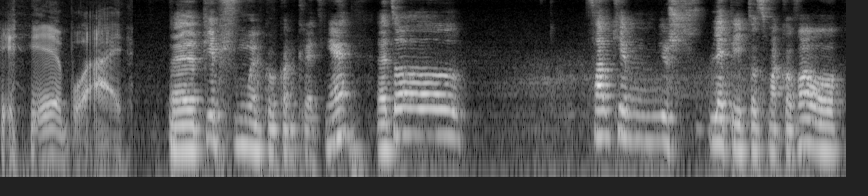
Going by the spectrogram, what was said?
e, pieprz młynką konkretnie, e, to całkiem już lepiej to smakowało,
